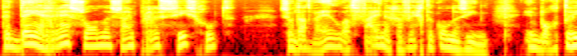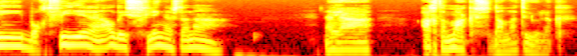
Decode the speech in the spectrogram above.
De DRS-zones zijn precies goed zodat we heel wat fijne gevechten konden zien. In bocht 3, bocht 4 en al die slingers daarna. Nou ja, achter Max dan natuurlijk.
